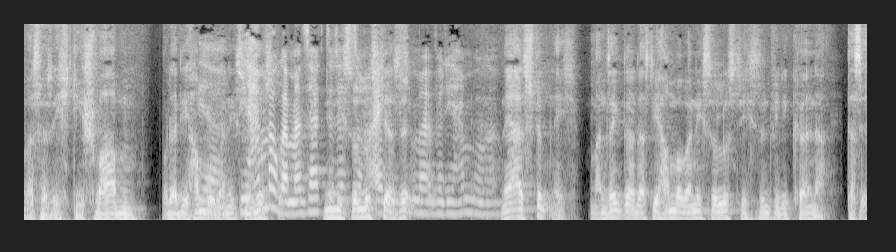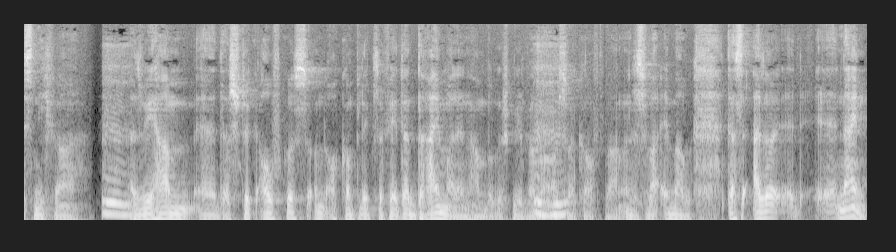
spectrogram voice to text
was weiß ich, die Schwaben oder die Hamburger ja, nicht die so Hamburger, lustig, man sagte das so doch eigentlich sind. immer über die Hamburger. Naja, es stimmt nicht. Man denkt ja, dass die Hamburger nicht so lustig sind wie die Kölner. Das ist nicht wahr. Mhm. Also wir haben äh, das Stück Aufguss und auch komplexe Väter dreimal in Hamburg gespielt, weil wir Mhm. ausverkauft waren. Und es war immer das. Also äh, nein.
